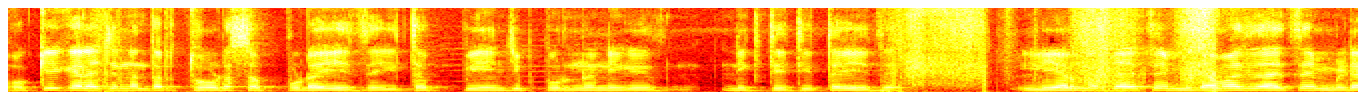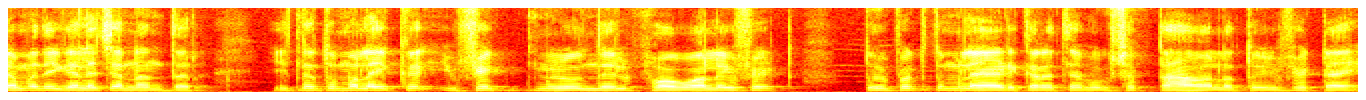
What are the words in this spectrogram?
ओके केल्याच्यानंतर थोडंसं पुढं यायचं. इथं पी एन जी पूर्ण निघ निघते तिथं यायचं. लेअरमध्ये जायचं आहे मीडियामध्ये जायचं. आहे मीडियामध्ये गेल्याच्यानंतर इथनं तुम्हाला एक इफेक्ट मिळून जाईल फॉगवाला इफेक्ट तो इफेक्ट तुम्हाला ॲड करायचा आहे. बघू शकता हावाला तो इफेक्ट आहे.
